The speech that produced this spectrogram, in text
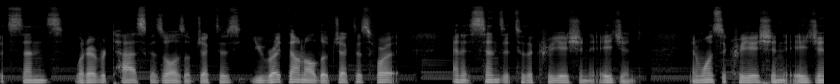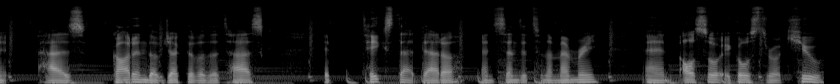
it sends whatever task as well as objectives. You write down all the objectives for it and it sends it to the creation agent. And once the creation agent has gotten the objective of the task, it takes that data and sends it to the memory and also it goes through a queue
